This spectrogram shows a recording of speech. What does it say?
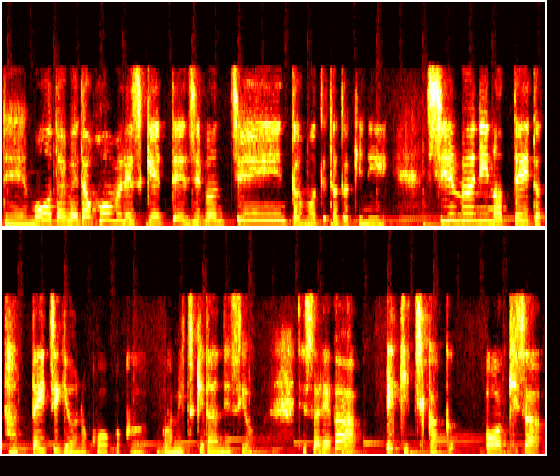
でもうダメだホームレス決定自分チーンと思ってた時に新聞に載っていたたった1行の広告を見つけたんですよ。でそれが駅近く大きさ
